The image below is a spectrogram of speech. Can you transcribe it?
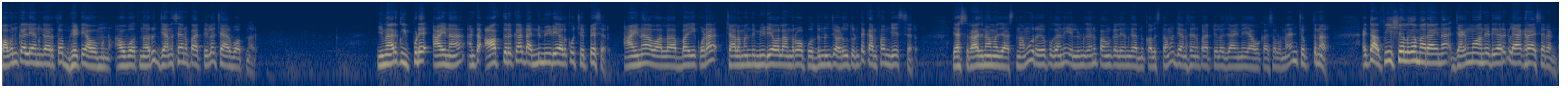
పవన్ కళ్యాణ్ గారితో భేటీ అవ్వము అవ్వబోతున్నారు. జనసేన పార్టీలో చేరబోతున్నారు. ఈ మేరకు ఇప్పుడే ఆయన అంటే ఆఫ్ ది రికార్డ్ అన్ని మీడియాలకు చెప్పేశారు. ఆయన వాళ్ళ అబ్బాయి కూడా చాలామంది మీడియా వాళ్ళందరూ పొద్దున్న నుంచి అడుగుతుంటే కన్ఫర్మ్ చేశారు ఎస్ రాజీనామా చేస్తున్నాము. రేపు కానీ ఎల్లుండి కానీ పవన్ కళ్యాణ్ గారిని కలుస్తాము. జనసేన పార్టీలో జాయిన్ అయ్యే అవకాశాలు ఉన్నాయని చెప్తున్నారు. అయితే అఫీషియల్గా మరి ఆయన జగన్మోహన్ రెడ్డి గారికి లేఖ రాశారంట.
